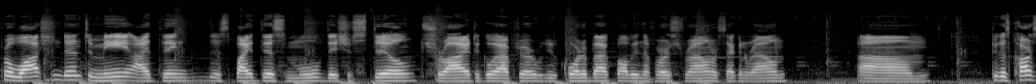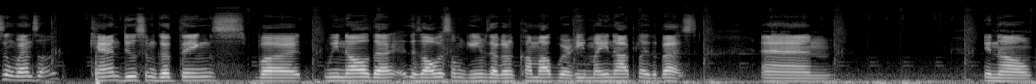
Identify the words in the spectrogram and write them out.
for Washington, to me, I think despite this move, they should still try to go after a quarterback probably in the first round or second round. Um, because Carson Wentz can do some good things, but we know that there's always some games that are going to come up where he may not play the best. And, you know,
